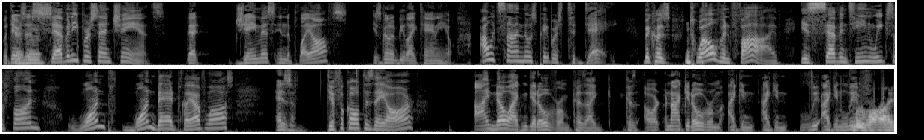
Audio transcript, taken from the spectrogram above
but there's a Mhm. seventy percent chance that Jameis in the playoffs is going to be like Tannehill. I would sign those papers today because 12 and 5 is 17 weeks of fun. One one bad playoff loss, as difficult as they are, I know I can get over them because I because or not get over them. I can I can li- I can live Move on.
